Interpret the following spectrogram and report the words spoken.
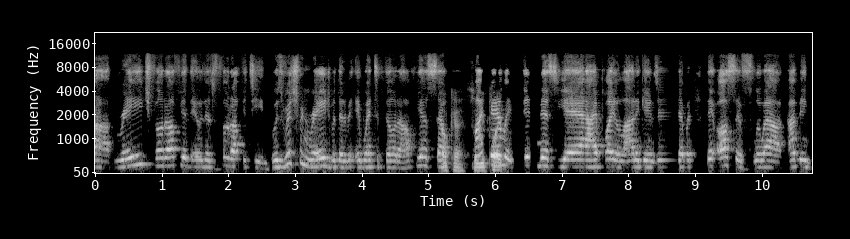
uh, Rage Philadelphia. They were this Philadelphia team. It was Richmond Rage, but then it went to Philadelphia. So Okay, so my. Family did miss. Yeah, I played a lot of games there, but they also flew out. I mean,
